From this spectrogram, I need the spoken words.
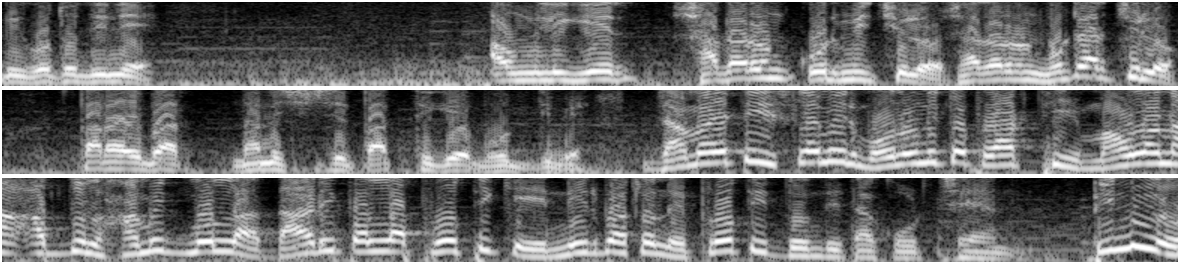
বিগত দিনে আওয়ামী লীগের সাধারণ কর্মী ছিল, সাধারণ ভোটার ছিল, তারা এবার ধানের শীষের প্রার্থীকে ভোট দিবে। জামায়াতে ইসলামের মনোনীত প্রার্থী মাওলানা আব্দুল হামিদ মোল্লা দাড়িপাল্লা প্রতীকে নির্বাচনে প্রতিদ্বন্দ্বিতা করছেন। তিনিও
